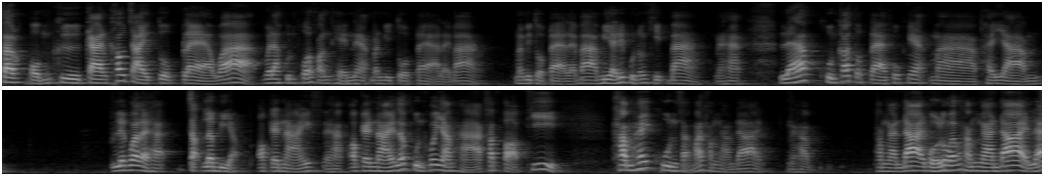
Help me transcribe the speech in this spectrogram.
สำหรับผมคือการเข้าใจตัวแปรว่าเวลาคุณโพสต์คอนเทนต์เนี่ยมันมีตัวแปรอะไรบ้างมันมีตัวแปรอะไรบ้าง มีอะไรที่คุณต้องคิดบ้างนะฮะ แล้วคุณก็เอาตัวแปรพวกเนี้ยมาพยายาม เรียกว่าอะไรฮะจัดระเบียบ organize นะฮะ organize แล้วคุณก็พยายามหาคำตอบที่ทำให้คุณสามารถทำงานได้นะครับทำงานได้ผมเรียกว่าทำงานได้ และ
